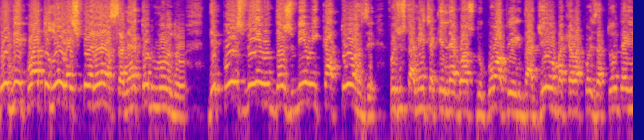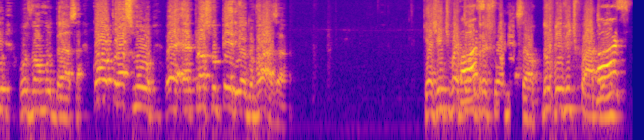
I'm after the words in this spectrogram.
2004, Lula, esperança, né? Todo mundo. Depois veio 2014, foi justamente aquele negócio do golpe da Dilma, aquela coisa toda, e houve uma mudança. Qual é o próximo, é, é, próximo período, Rosa? Que a gente vai Pós... ter uma transformação. 2024. Pós... Né?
